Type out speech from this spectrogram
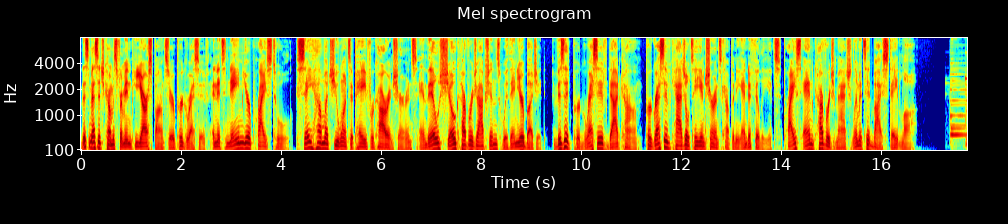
This message comes from NPR sponsor Progressive and its Name Your Price tool. Say how much you want to pay for car insurance, and they'll show coverage options within your budget. Visit progressive.com. Progressive Casualty Insurance Company and Affiliates. Price and coverage match limited by state law.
